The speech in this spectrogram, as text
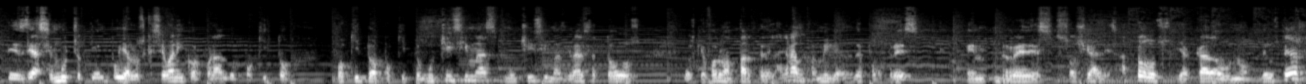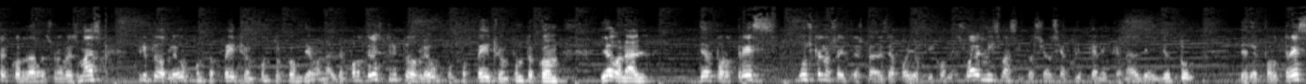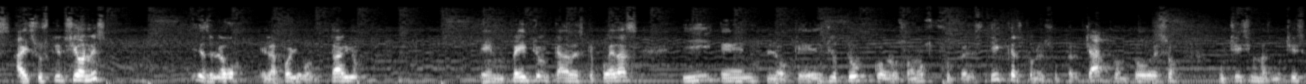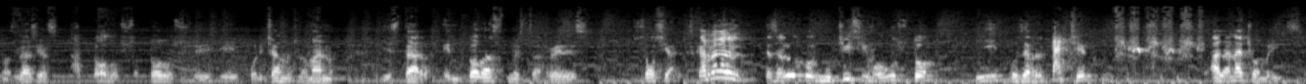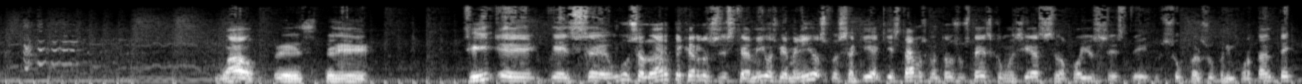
desde hace mucho tiempo y a los que se van incorporando poquito poquito a poquito. Muchísimas, muchísimas gracias a todos los que forman parte de la gran familia de Deportes en redes sociales. A todos y a cada uno de ustedes, recordarles una vez más www.patreon.com diagonal deportes, www.patreon.com diagonal deportes. Búscanos, hay tres planes de apoyo fijo mensual. Misma situación se aplica en el canal de YouTube de Deportes. Hay suscripciones y desde luego el apoyo voluntario en Patreon cada vez que puedas y en lo que es YouTube con los famosos super stickers, con el super chat, con todo eso. Muchísimas, muchísimas gracias a todos, a todos eh, eh, por echarnos la mano y estar en todas nuestras redes sociales. Carnal, te saludo con muchísimo gusto y pues de retache a la Nacho Ambriz. Wow, este Sí, eh, es un gusto saludarte, Carlos, este, amigos, bienvenidos. Pues aquí, aquí estamos con todos ustedes. Como decías, su apoyo es este, súper, súper importante.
